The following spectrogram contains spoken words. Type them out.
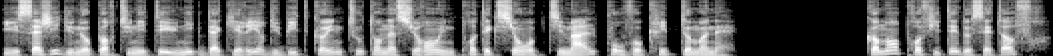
Il s'agit d'une opportunité unique d'acquérir du Bitcoin tout en assurant une protection optimale pour vos crypto-monnaies. Comment profiter de cette offre?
